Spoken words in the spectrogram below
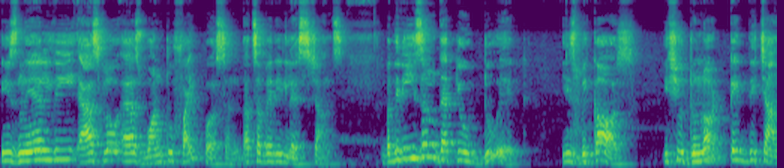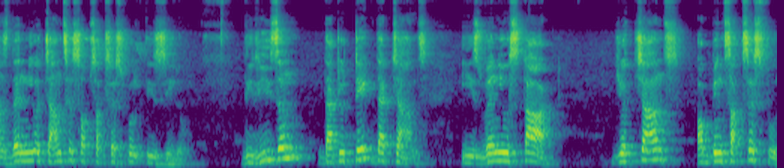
is nearly as low as 1 to 5%. That's a very less chance. But the reason that you do it is because if you do not take the chance, then your chances of successful is zero. The reason that you take that chance is when you start, your chance of being successful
